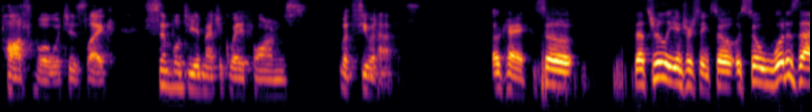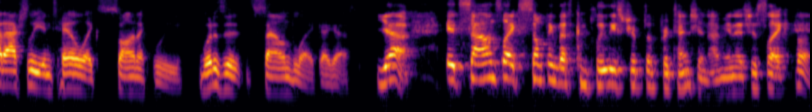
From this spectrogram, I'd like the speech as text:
possible, which is like simple geometric waveforms. Let's see what happens. Okay, so that's really interesting. So, so what does that actually entail, like sonically? What does it sound like? I guess. Yeah, it sounds like something that's completely stripped of pretension. I mean, it's just like huh.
